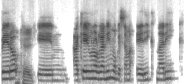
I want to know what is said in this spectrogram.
Pero aquí hay un organismo que se llama Eric Narik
